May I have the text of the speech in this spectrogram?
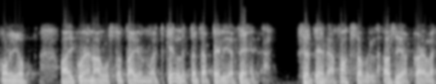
oli jo aikojen alusta tajunnut, että kelle tätä peliä tehdään se tehdään maksaville asiakkaille.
